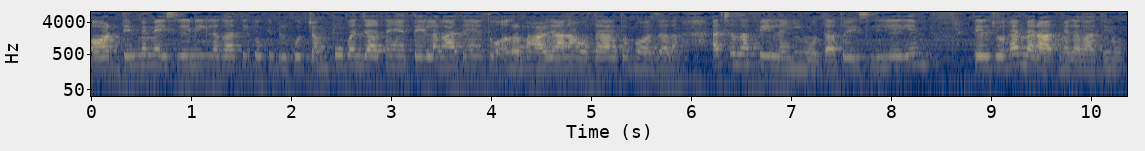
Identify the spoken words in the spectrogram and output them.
और दिन में मैं इसलिए नहीं लगाती क्योंकि बिल्कुल चंपू बन जाते हैं, तेल लगाते हैं तो अगर बाहर जाना होता है तो बहुत ज़्यादा अच्छा सा फील नहीं होता तो इसलिए ये तेल जो है मैं रात में लगाती हूँ।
